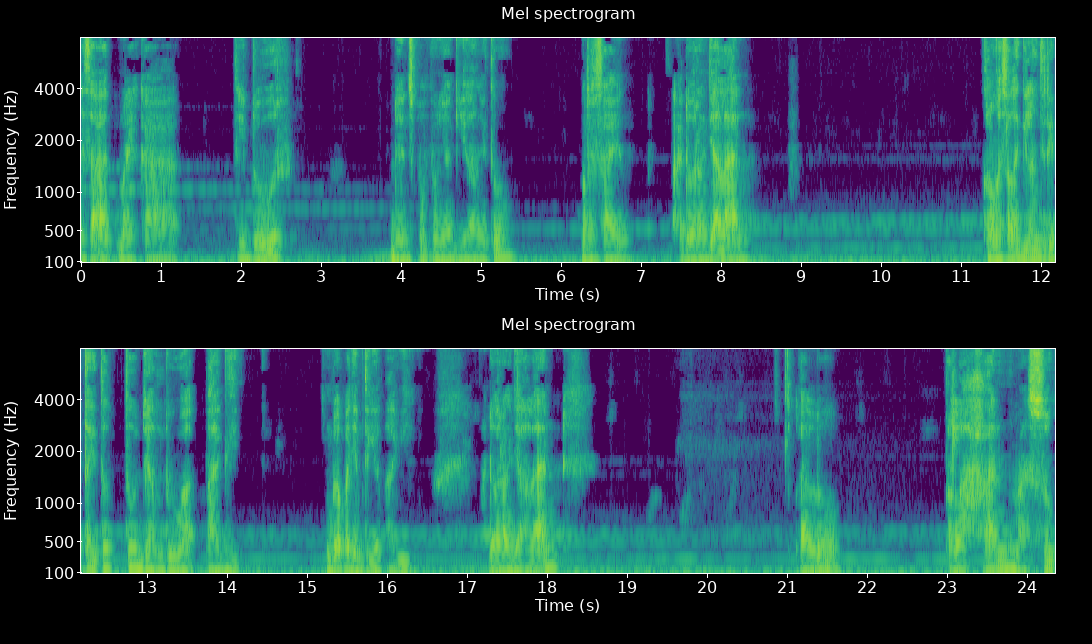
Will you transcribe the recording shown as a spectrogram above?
saat mereka tidur dan sepupunya Gilang itu ngerasain ada orang jalan. Kalau nggak salah Gilang cerita itu tuh jam 2 pagi. Jam 2 apa jam 3 pagi. Ada orang jalan. Lalu perlahan masuk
